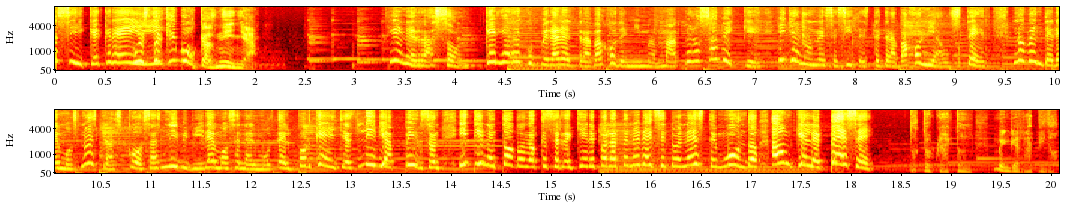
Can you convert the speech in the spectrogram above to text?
así que creí... Pues te equivocas, niña. Tiene razón. Quería recuperar el trabajo de mi mamá, pero ¿sabe qué? Ella no necesita este trabajo ni a usted. No venderemos nuestras cosas ni viviremos en el motel porque ella es Lydia Pearson y tiene todo lo que se requiere para tener éxito en este mundo, aunque le pese. Doctor Carton, venga rápido.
